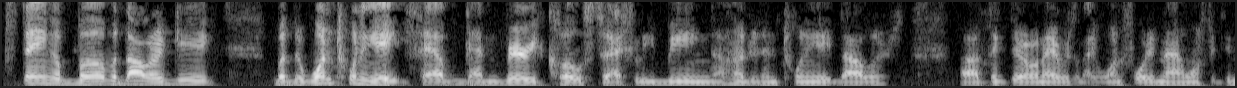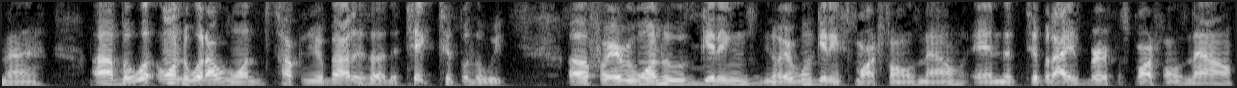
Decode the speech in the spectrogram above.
staying above a dollar a gig, but the 128s have gotten very close to actually being 128 dollars. Uh, I think they're on average like 149, 159. Uh, but what on to what I wanted to talk to you about is uh, the tech tip of the week. Uh, for everyone who's getting, you know, everyone getting smartphones now, and the tip of the iceberg for smartphones now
